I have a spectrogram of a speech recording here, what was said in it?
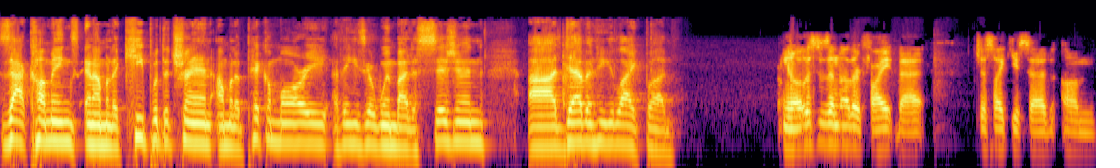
Zak Cummings, and I'm going to keep with the trend. I'm going to pick Amari. I think he's going to win by decision. Uh, Devin, who you like, bud? You know, this is another fight that just like you said, um,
